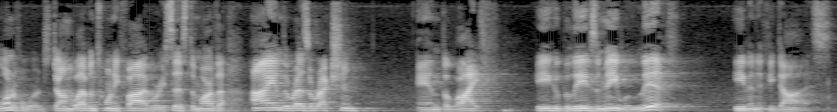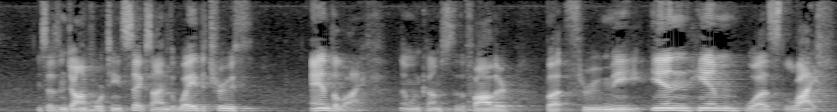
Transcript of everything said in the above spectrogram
Wonderful words. John 11, 25, where he says to Martha, I am the resurrection and the life. He who believes in me will live even if he dies. He says in John 14, 6, I am the way, the truth, and the life. No one comes to the Father but through me. In him was life.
